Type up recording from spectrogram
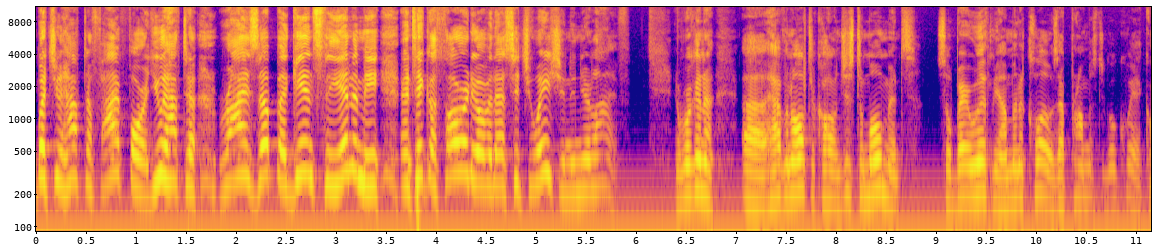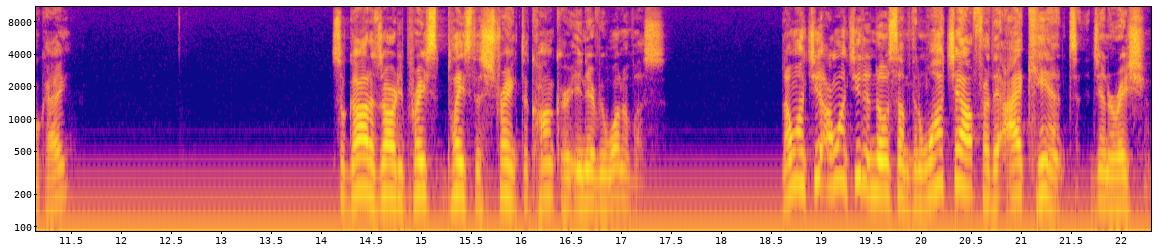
But you have to fight for it. You have to rise up against the enemy and take authority over that situation in your life. And we're going to uh, have an altar call in just a moment. So bear with me. I'm going to close. I promise to go quick, okay? So God has already placed, placed the strength to conquer in every one of us. And I want you, I want you to know something. Watch out for the I can't generation.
